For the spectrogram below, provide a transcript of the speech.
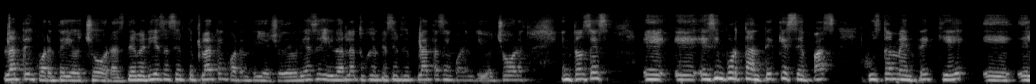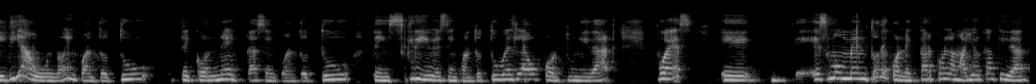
plata en 48 horas, deberías hacerte plata en 48, deberías ayudarle a tu gente a hacerse platas en 48 horas. Entonces, es importante que sepas justamente que el día uno, en cuanto tú te conectas, en cuanto tú te inscribes, en cuanto tú ves la oportunidad, pues eh, es momento de conectar con la mayor cantidad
